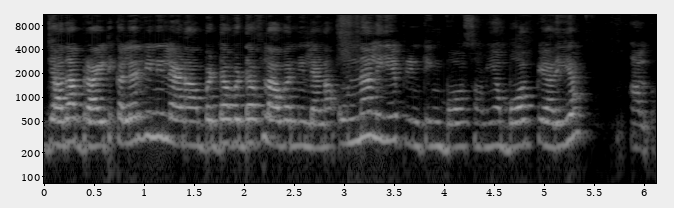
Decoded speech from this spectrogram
ਜ਼ਿਆਦਾ ਬ੍ਰਾਈਟ ਕਲਰ ਵੀ ਨਹੀਂ ਲੈਣਾ, ਵੱਡਾ ਵੱਡਾ ਫਲਾਵਰ ਨਹੀਂ ਲੈਣਾ, ਉਹਨਾਂ ਲਈ ਇਹ ਪ੍ਰਿੰਟਿੰਗ ਬਹੁਤ ਸੋਹਣੀ ਆ, ਬਹੁਤ ਪਿਆਰੀ ਆ। ਆ ਲਓ।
